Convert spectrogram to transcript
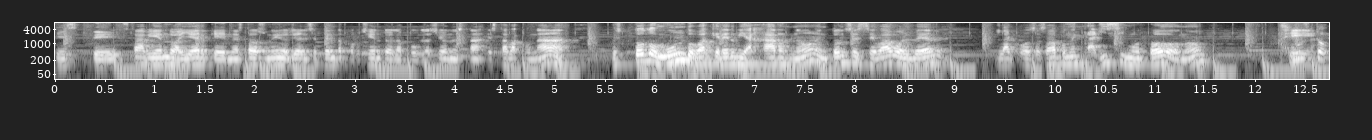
este, está viendo ayer que en Estados Unidos ya el 70% de la población está, está vacunada, pues todo mundo va a querer viajar, ¿no? Entonces se va a volver, la cosa se va a poner carísimo todo, ¿no? Sí, justo,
